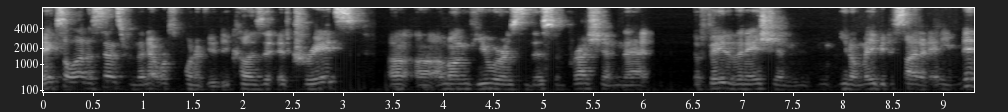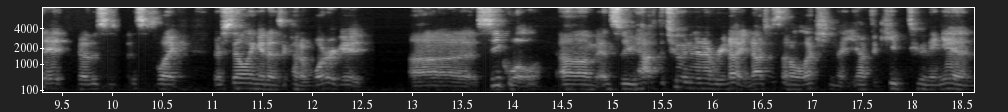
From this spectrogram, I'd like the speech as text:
makes a lot of sense from the network's point of view because it, it creates uh, uh, among viewers this impression that the fate of the nation, you know, may be decided any minute. You know, this is this is like they're selling it as a kind of Watergate uh, sequel, um, and so you have to tune in every night, not just an election that you have to keep tuning in.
